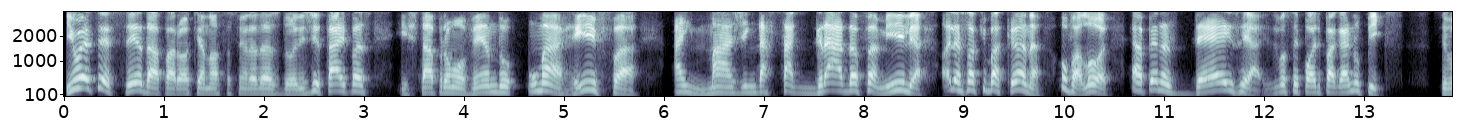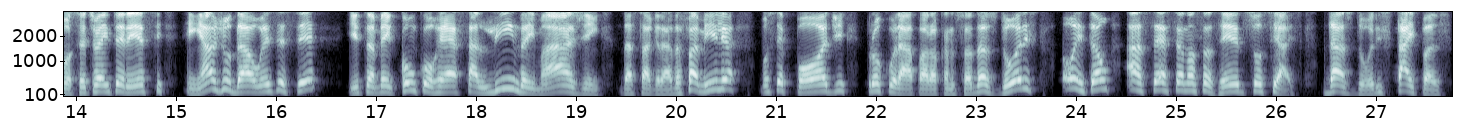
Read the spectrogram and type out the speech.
E o ECC da Paróquia Nossa Senhora das Dores de Taipas está promovendo uma rifa, a imagem da Sagrada Família. Olha só que bacana! O valor é apenas 10 reais e você pode pagar no Pix. Se você tiver interesse em ajudar o ECC, e também concorrer a essa linda imagem da Sagrada Família, você pode procurar a Paróquia Nossa das Dores ou então acesse as nossas redes sociais, das Dores Taipas.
